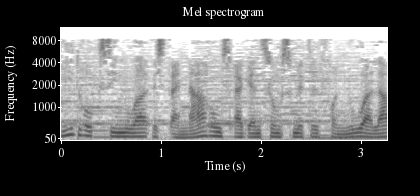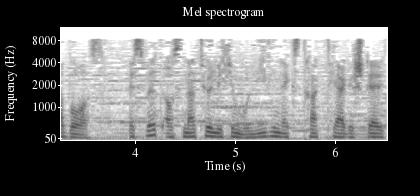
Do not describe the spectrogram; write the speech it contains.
Hydroxynua ist ein Nahrungsergänzungsmittel von NUA Labors. Es wird aus natürlichem Olivenextrakt hergestellt,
